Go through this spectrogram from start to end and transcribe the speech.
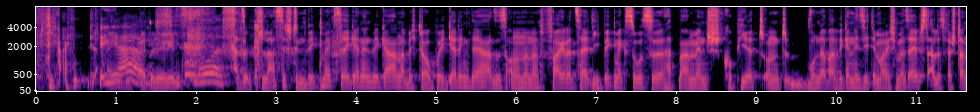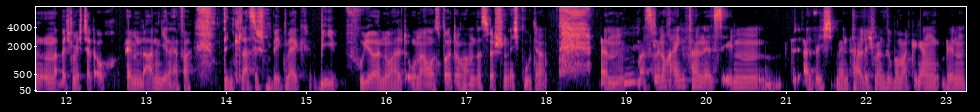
je, ein, je ja, weiter wir reden. Los. Also klassisch den Big Mac sehr gerne in vegan, aber ich glaube, we're getting there. Also ist auch nur eine Frage der Zeit. Die Big Mac Soße hat mal ein Mensch kopiert und wunderbar veganisiert, den mache ich immer selbst, alles verstanden, aber ich möchte halt auch im Laden gehen, einfach den klassischen Big Mac wie früher, nur halt ohne Ausbeutung haben. Das wäre schon echt gut, ja. Ähm, mhm. Was mir noch eingefallen ist, eben, als ich mental durch meinen Supermarkt gegangen bin,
